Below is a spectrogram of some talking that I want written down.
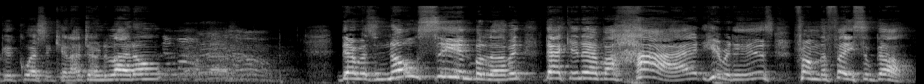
Good question. Can I turn the light on? There is no sin, beloved, that can ever hide, here it is, from the face of God.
